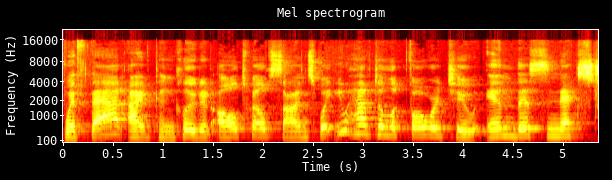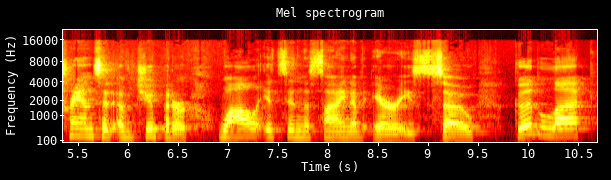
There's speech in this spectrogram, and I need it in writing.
with that, I've concluded all 12 signs, what you have to look forward to in this next transit of Jupiter while it's in the sign of Aries. So good luck.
